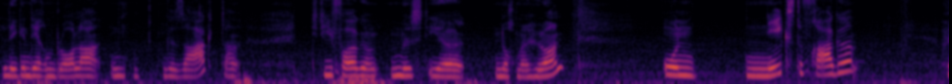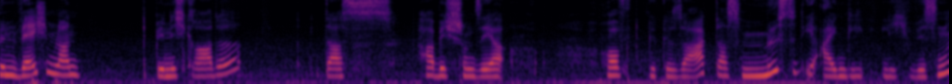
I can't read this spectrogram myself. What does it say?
legendären Brawler gesagt. Die Folge müsst ihr nochmal hören. Und nächste Frage, in welchem Land bin ich gerade? Das habe ich schon sehr oft gesagt. Das müsstet ihr eigentlich wissen.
